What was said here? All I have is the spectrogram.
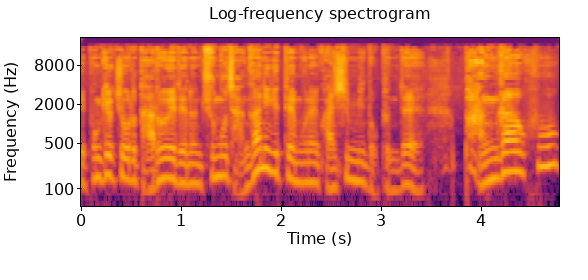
이 본격적으로 다뤄야 되는 주무 장관이기 때문에 관심이 높은데 방과 후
